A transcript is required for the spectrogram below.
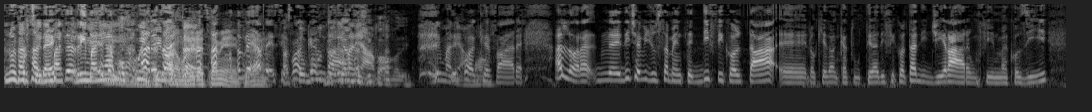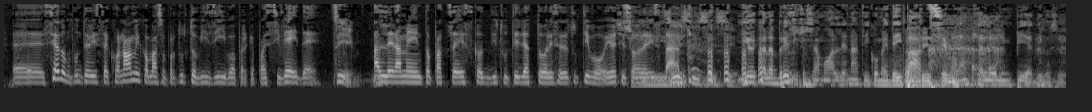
Noi forse ad rima- esserci. rimaniamo qui fino direttamente, Vabbè, eh. vabbè, si A può sto anche punto fare. rimaniamo. comodi. Si Rimaniamo. può anche fare. Allora, eh, dicevi giustamente difficoltà, eh, lo chiedo anche a tutti, la difficoltà di girare un film così, eh, sia da un punto di vista economico ma soprattutto visivo, perché poi si vede Sì, allenamento pazzesco di tutti gli attori, siete tutti voi, io ci sono degli Sì, stanti. Sì, sì, sì. Io e i calabresi ci siamo allenati come dei pazzi, Tantissimo. e anche alle Olimpiadi così.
